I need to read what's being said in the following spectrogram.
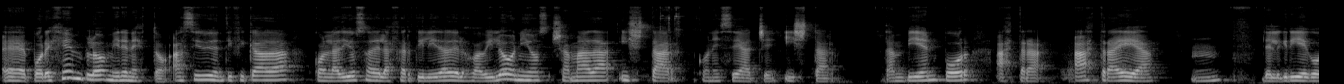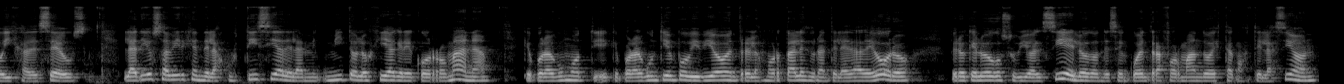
Eh, por ejemplo, miren esto, ha sido identificada con la diosa de la fertilidad de los babilonios llamada Ishtar, con SH, Ishtar. También por Astra, Astraea, del griego hija de Zeus, la diosa virgen de la justicia de la mitología greco-romana, que, por algún que por algún tiempo vivió entre los mortales durante la Edad de Oro, pero que luego subió al cielo, donde se encuentra formando esta constelación,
